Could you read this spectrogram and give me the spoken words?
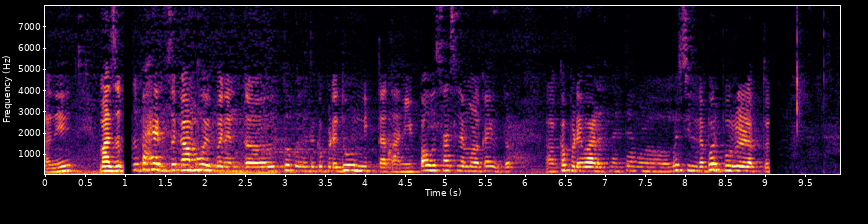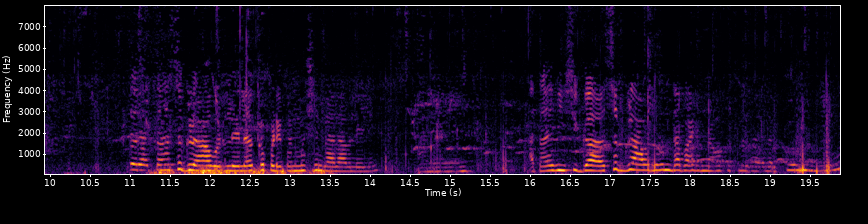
आणि माझं बाहेरचं काम होईपर्यंत तोपर्यंत कपडे धुवून निघतात आणि पाऊस असल्यामुळं काय होतं कपडे वाढत नाही त्यामुळं मशीनला भरपूर वेळ लागतो. तर आता सगळं आवडलेलं कपडे पण मशीनला लावलेले. आणि आता ही शिगा सगळं आवडून त्या ह्यांना ऑफिसला जायला घेऊन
